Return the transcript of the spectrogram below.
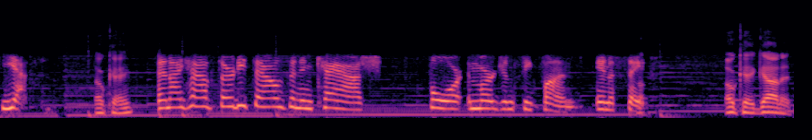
yes. Okay. and I have thirty thousand in cash for emergency funds in a safe. Okay, got it.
